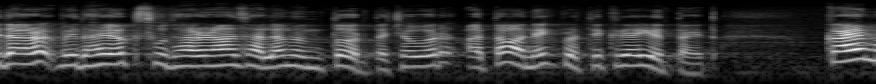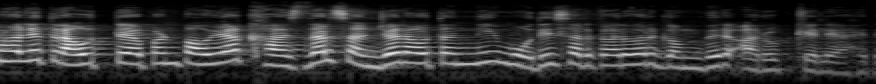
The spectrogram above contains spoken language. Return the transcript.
विधा विधायक सुधारणा झाल्यानंतर त्याच्यावर आता अनेक प्रतिक्रिया येत आहेत. काय म्हणालेत राऊत ते? आपण पाहूया. खासदार संजय राऊतांनी मोदी सरकारवर गंभीर आरोप केले आहेत.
